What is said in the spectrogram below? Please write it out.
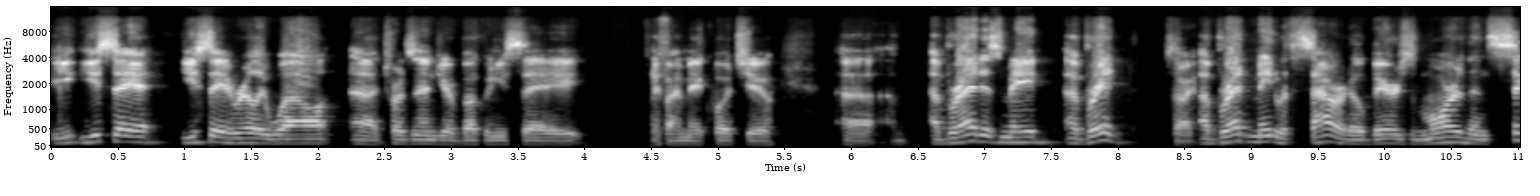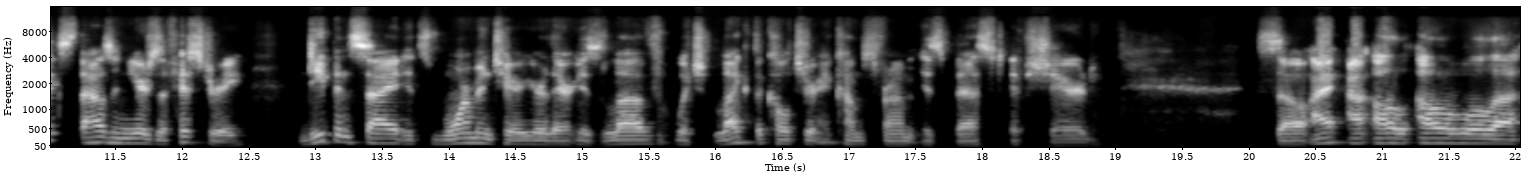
you, you say it you say it really well uh, towards the end of your book when you say if i may quote you uh, a bread is made a bread sorry a bread made with sourdough bears more than 6000 years of history Deep inside its warm interior, there is love, which, like the culture it comes from, is best if shared. So I, I'll I will uh,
